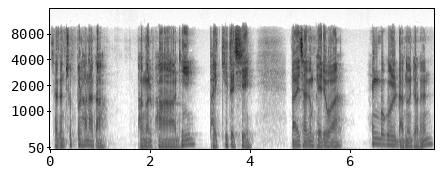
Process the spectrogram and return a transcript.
작은 촛불 하나가 방을 환히 밝히듯이 나의 작은 배려와 행복을 나누려는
